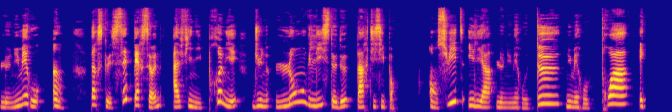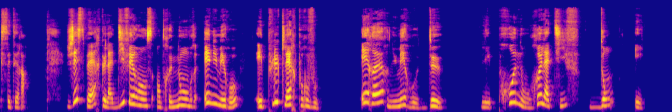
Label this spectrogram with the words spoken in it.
le numéro 1, parce que cette personne a fini premier d'une longue liste de participants. Ensuite, il y a le numéro 2, numéro 3, etc. J'espère que la différence entre nombre et numéro est plus claire pour vous. Erreur numéro 2. Les pronoms relatifs dont et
